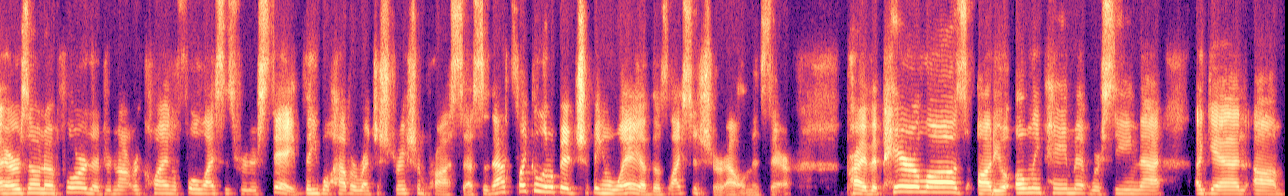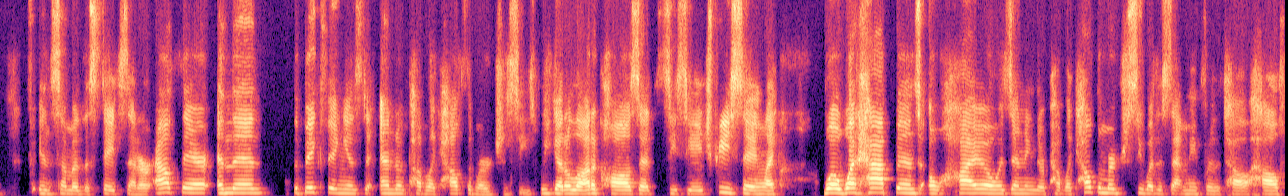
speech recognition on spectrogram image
Arizona and Florida, they're not requiring a full license for their state. They will have a registration process. So that's like a little bit chipping away of those licensure elements there private payer laws, audio only payment. We're seeing that again um, in some of the states that are out there. And then the big thing is the end of public health emergencies. We get a lot of calls at CCHP saying like, well, what happens? Ohio is ending their public health emergency. What does that mean for the telehealth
